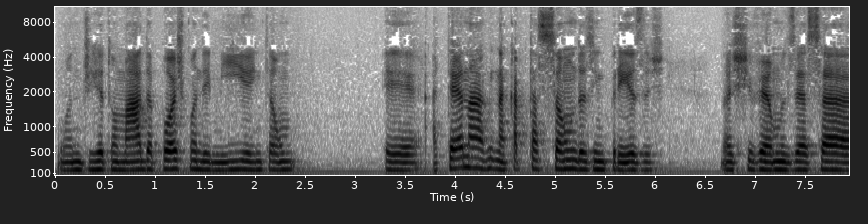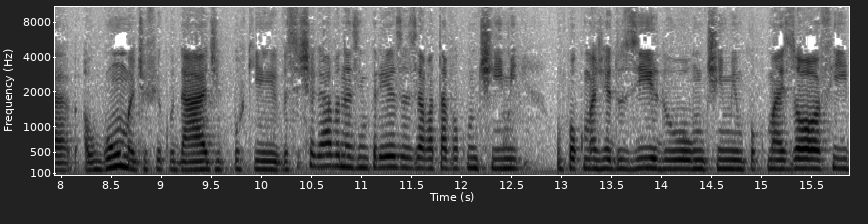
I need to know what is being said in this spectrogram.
um ano de retomada pós-pandemia, então é, até na, na, captação das empresas, nós tivemos essa alguma dificuldade, porque você chegava nas empresas, ela estava com um time um pouco mais reduzido, ou um time um pouco mais off, e,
